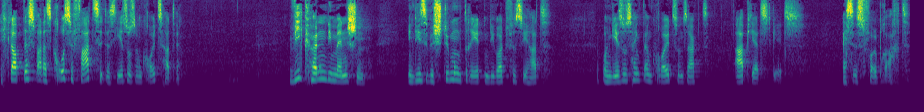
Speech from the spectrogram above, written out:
Ich glaube, das war das große Fazit, das Jesus am Kreuz hatte. Wie können die Menschen in diese Bestimmung treten, die Gott für sie hat? Und Jesus hängt am Kreuz und sagt, ab jetzt geht's. Es ist vollbracht.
